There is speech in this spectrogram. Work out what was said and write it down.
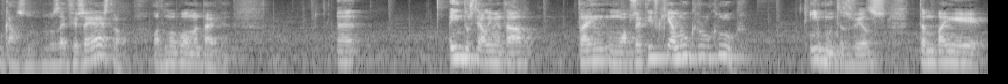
o caso do, azeite de virgem extra ou, ou, de uma boa manteiga. Uh, a indústria alimentar tem um objetivo que é lucro, lucro, lucro. E muitas vezes também é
